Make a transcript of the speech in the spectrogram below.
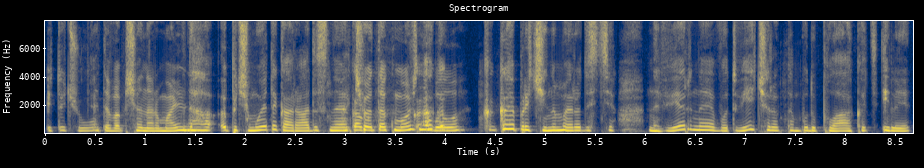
это чего? Это вообще нормально. Да, а почему я такая радостная? А Как- что, так можно а как- было? Какая причина моей радости? Наверное, вот вечером там буду плакать. Или,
